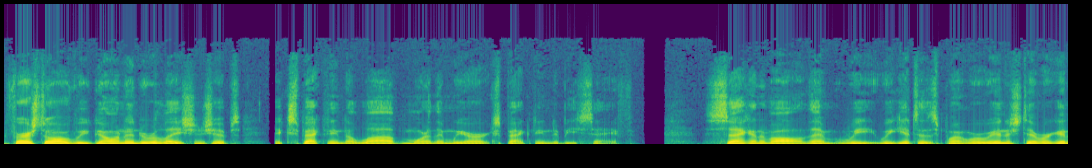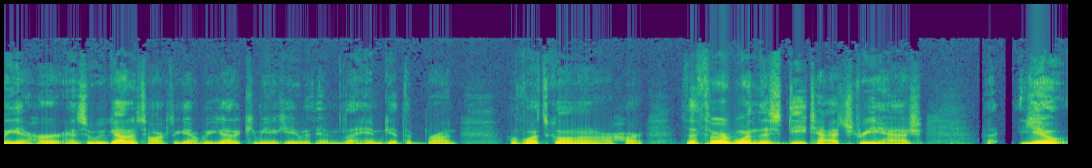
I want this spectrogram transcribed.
first of all, we've gone into relationships expecting to love more than we are expecting to be safe. Second of all, then we, we get to this point where we understand we're going to get hurt, and so we've got to talk to God. We've got to communicate with Him, let Him get the brunt of what's going on in our heart. The third one, this detached rehash, you know,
